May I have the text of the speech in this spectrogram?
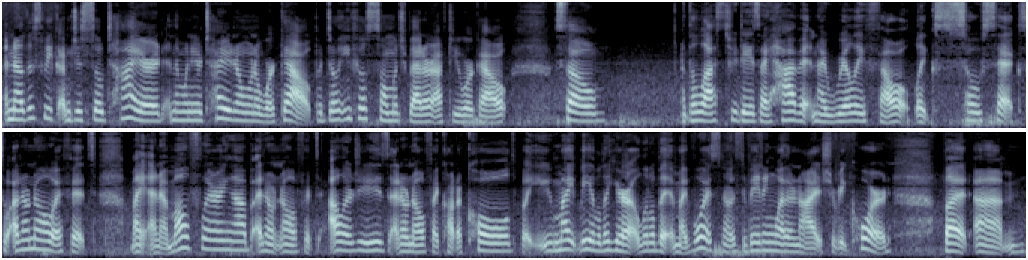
And now this week I'm just so tired and then when you're tired you don't want to work out, but don't you feel so much better after you work out? So the last two days I have it and I really felt like so sick. So I don't know if it's my NMO flaring up. I don't know if it's allergies. I don't know if I caught a cold, but you might be able to hear a little bit in my voice. And I was debating whether or not I should record. But um,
